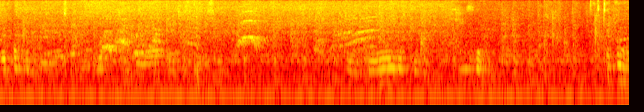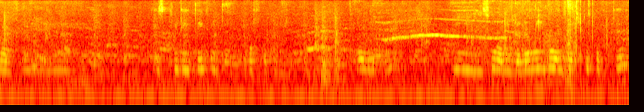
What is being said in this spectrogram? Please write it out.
etapa una oportunidad de recuperar, resentirse con todo lo que hizo. Esta canción fue escrita y cantada por Fabián Fablay y su gran amigo Alberto Cortés.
